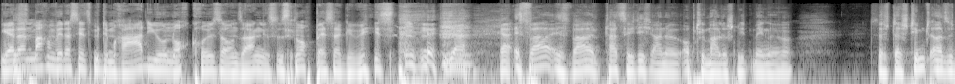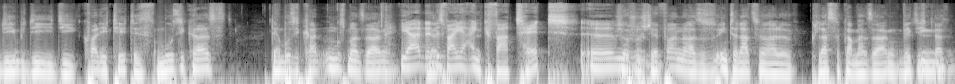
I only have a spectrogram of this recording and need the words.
Ja, dann machen wir das jetzt mit dem Radio noch größer und sagen, es ist noch besser gewesen. ja, ja, es war, es war tatsächlich eine optimale Schnittmenge. Das, das stimmt also die, die, die Qualität des Musikers, der Musikanten, muss man sagen. Ja, denn es war ja ein Quartett. Ähm, Joshua Stefan, also so internationale Klasse kann man sagen, wirklich klasse.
